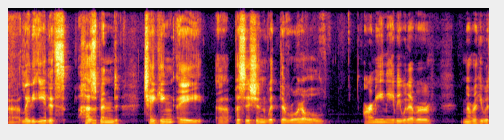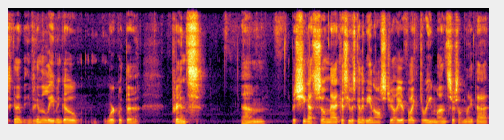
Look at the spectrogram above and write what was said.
uh, Lady Edith's husband taking a uh, position with the Royal Army, Navy, whatever. Remember, he was gonna he was gonna leave and go work with the prince. Um, but she got so mad because he was going to be in Australia for like three months or something like that,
